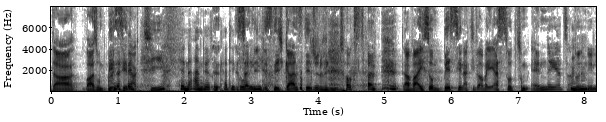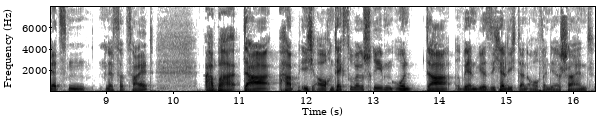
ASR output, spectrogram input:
da war so ein bisschen aktiv. In einer anderen Kategorie. Ist, dann, ist nicht ganz Digital Detox dann. Da war ich so ein bisschen aktiv, aber erst so zum Ende jetzt, also mhm. in den letzten in letzter Zeit. Aber da habe ich auch einen Text drüber geschrieben und da werden wir sicherlich dann auch, wenn der erscheint,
